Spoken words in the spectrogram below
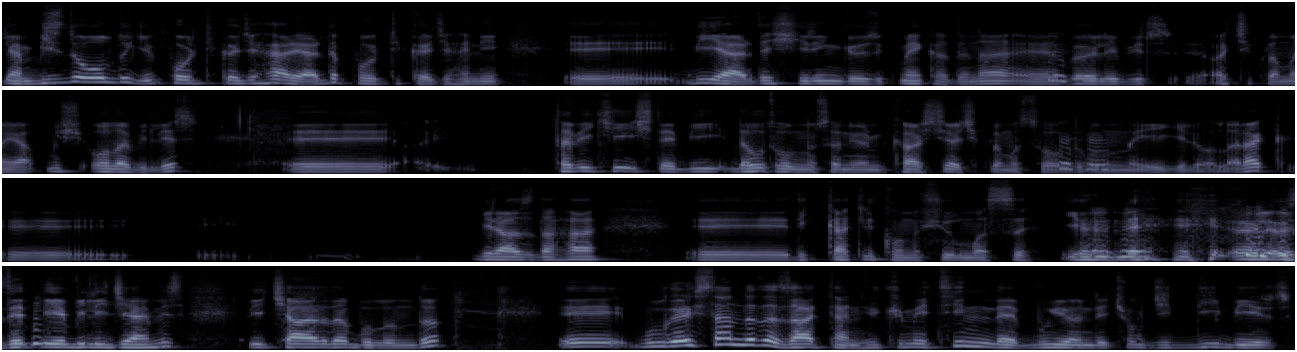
yani bizde olduğu gibi politikacı her yerde politikacı. Hani e, bir yerde şirin gözükmek adına e, böyle bir açıklama yapmış olabilir. E, tabii ki işte bir Davutoğlu'nun sanıyorum karşı açıklaması oldu bununla ilgili olarak. E, biraz daha e, dikkatli konuşulması yönünde öyle özetleyebileceğimiz bir çağrıda bulundu. E, Bulgaristan'da da zaten hükümetin de bu yönde çok ciddi bir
